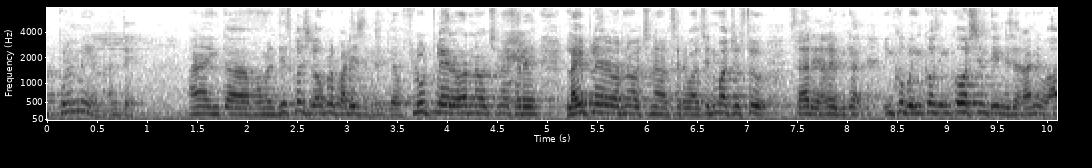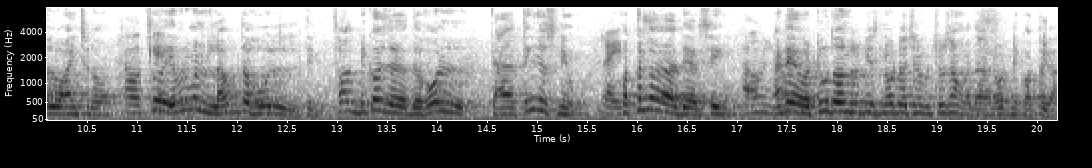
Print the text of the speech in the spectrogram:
It pull me అంతే. ఇంకా మమ్మల్ని తీసుకొచ్చి లోపల పడేసింది. ఇంకా ఫ్లూట్ ప్లేయర్ ఎవరైనా వచ్చినా సరే లైవ్ ప్లేయర్ ఎవరైనా వచ్చినా సరే వాళ్ళ సినిమా చూస్తూ సార్ అలా ఇంకా ఇంకో ఇంకో ఇంకో వర్షన్ తీయండి సార్ అని వాళ్ళు వాయించడం. So everyone love the whole thing all because the whole thing is new. కొత్తగా దే ఆర్ సీయింగ్. అంటే టూ థౌసండ్ రూపీస్ నోట్ వచ్చినప్పుడు చూసాం కదా నోట్ని కొత్తగా.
